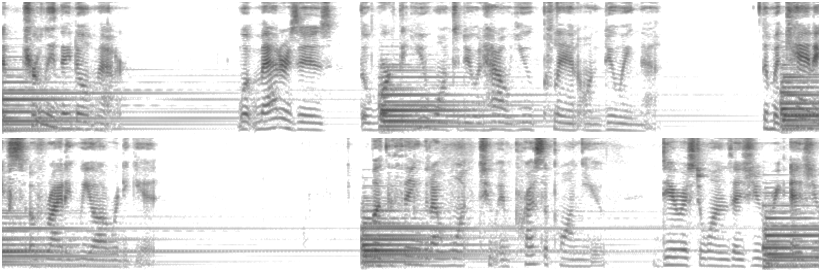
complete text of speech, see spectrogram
and truly they don't matter. What matters is the work that you want to do and how you plan on doing that. The mechanics of writing we already get. But the thing that I want to impress upon you, dearest ones, as you re- as you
